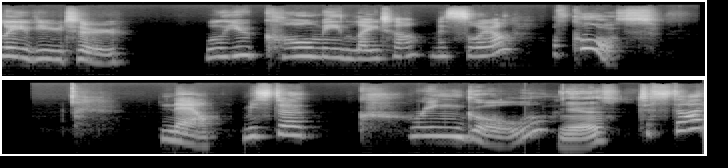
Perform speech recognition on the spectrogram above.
leave you two. Will you call me later, Miss Sawyer? Of course. Now, Mr. Kringle, Yes? to start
